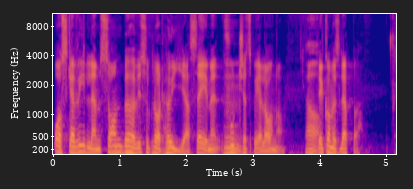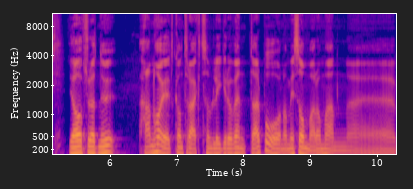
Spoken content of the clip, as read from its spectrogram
Oskar Wilhelmsson behöver såklart höja sig, men fortsätt spela honom. Mm. Ja. Det kommer släppa. Ja, för att nu, han har ju ett kontrakt som ligger och väntar på honom i sommar om han eh,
